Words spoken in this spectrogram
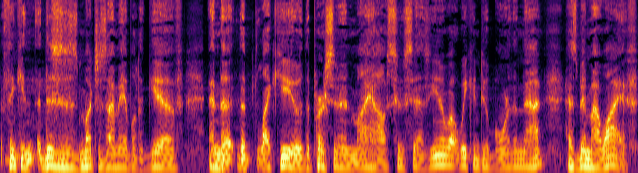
thinking this is as much as I'm able to give, and the, the like you, the person in my house who says, you know what, we can do more than that, has been my wife.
